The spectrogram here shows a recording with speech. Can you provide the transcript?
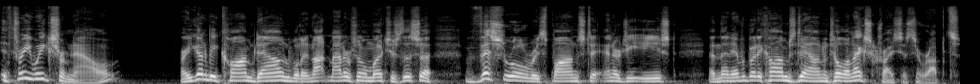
in three weeks from now, are you going to be calmed down? Will it not matter so much? Is this a visceral response to Energy East, and then everybody calms down until the next crisis erupts?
